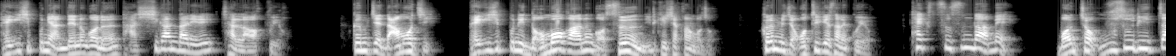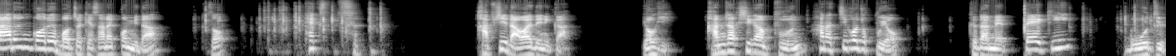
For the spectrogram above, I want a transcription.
120분이 안 되는 거는 다 시간 단위를 잘 나왔고요. 그럼 이제 나머지 120분이 넘어가는 것은 이렇게 시작하는 거죠. 그러면 이제 어떻게 계산할 거예요? 텍스트 쓴 다음에 먼저 우수리 자른 거를 먼저 계산할 겁니다. 그래서 텍스트 값이 나와야 되니까 여기 감상시간 분 하나 찍어줬고요. 그 다음에 빼기 모드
